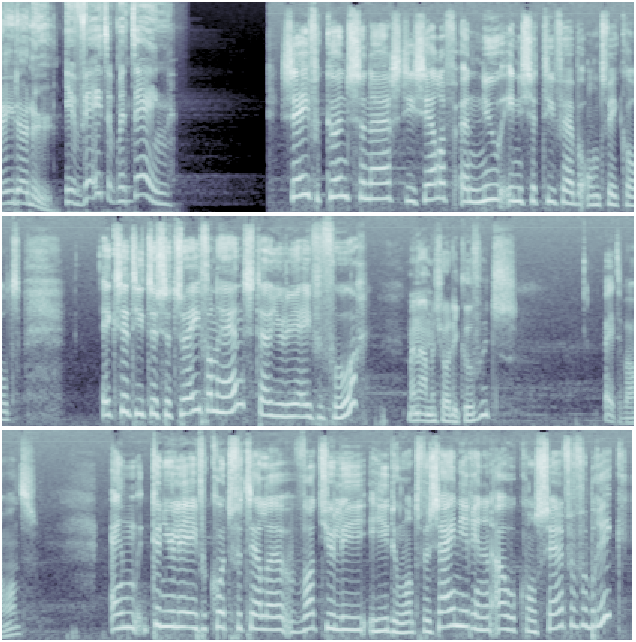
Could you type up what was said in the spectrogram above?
Breda nu. Je weet het meteen. Zeven kunstenaars die zelf een nieuw initiatief hebben ontwikkeld. Ik zit hier tussen twee van hen. Stel jullie even voor. Mijn naam is Jordi Koevoets. Peter Bouwmans. En kunnen jullie even kort vertellen wat jullie hier doen? Want we zijn hier in een oude conservenfabriek.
